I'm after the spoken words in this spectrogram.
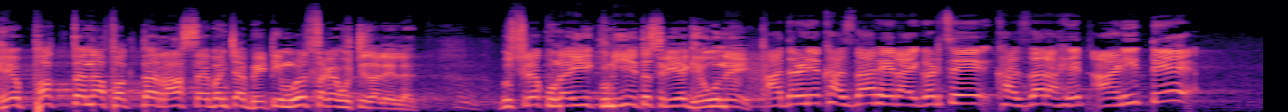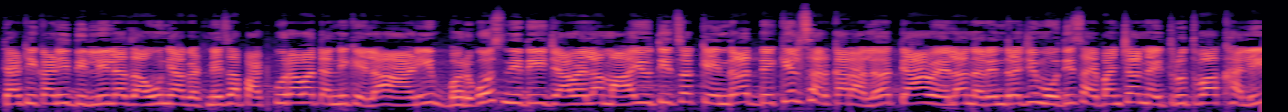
हे फक्त ना फक्त राज साहेबांच्या भेटीमुळेच सगळ्या गोष्टी झालेल्या आहेत. दुसऱ्या कुणाही कुणीही इथं श्रेय घेऊ नये. आदरणीय खासदार हे रायगडचे खासदार आहेत आणि ते त्या ठिकाणी दिल्लीला जाऊन या घटनेचा पाठपुरावा त्यांनी केला आणि भरघोस निधी ज्यावेळेला महायुतीचं केंद्रात देखील सरकार आलं त्यावेळेला नरेंद्रजी मोदी साहेबांच्या नेतृत्वाखाली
